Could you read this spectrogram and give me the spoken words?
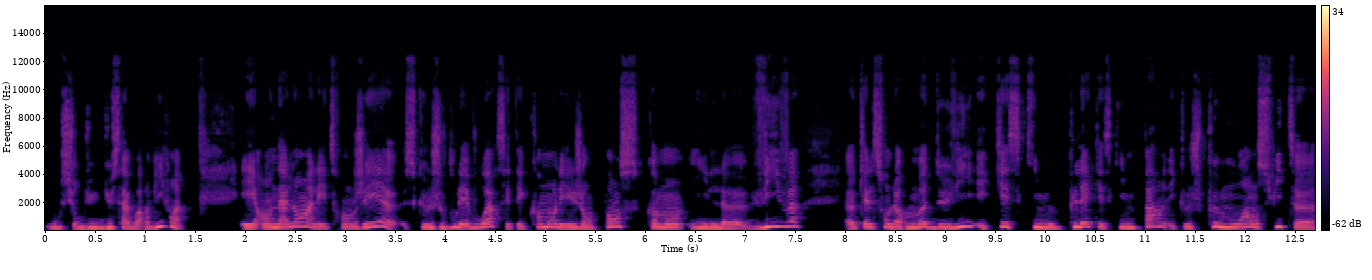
ou sur du, du savoir-vivre. Et en allant à l'étranger, ce que je voulais voir, c'était comment les gens pensent, comment ils euh, vivent, euh, quels sont leurs modes de vie et qu'est-ce qui me plaît, qu'est-ce qui me parle et que je peux moi ensuite, euh,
